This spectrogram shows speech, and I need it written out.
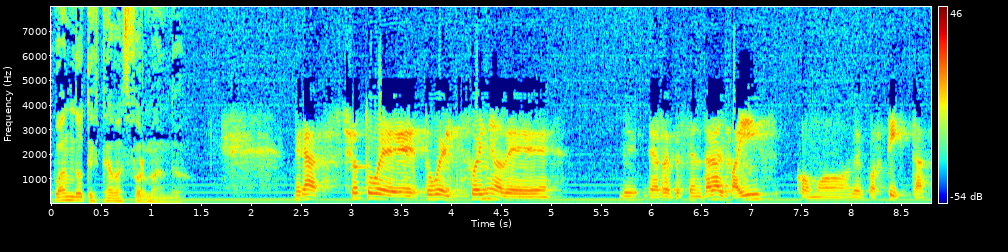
cuando te estabas formando? Mirá, yo tuve, tuve el sueño de, de, representar al país como deportista.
